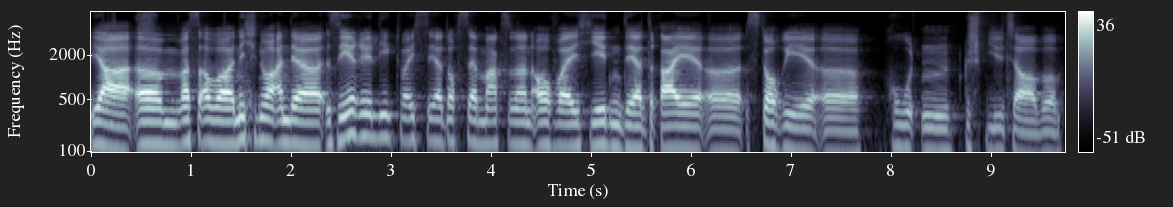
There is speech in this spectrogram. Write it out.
Ja, ähm, was aber nicht nur an der Serie liegt, weil ich sie ja doch sehr mag, sondern auch, weil ich jeden der drei äh, Story-Routen äh, gespielt habe.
